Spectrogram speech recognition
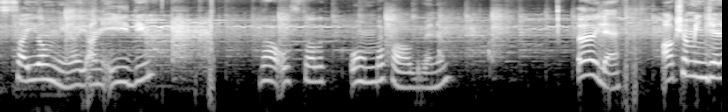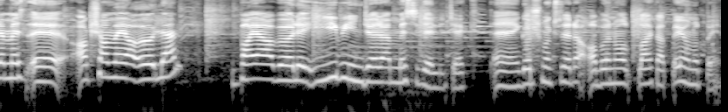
sayılmıyor. Yani iyi değil. Daha ustalık onda kaldı benim. Öyle. Akşam incelemesi e, akşam veya öğlen baya böyle iyi bir incelenmesi gelecek. E, görüşmek üzere abone olup like atmayı unutmayın.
